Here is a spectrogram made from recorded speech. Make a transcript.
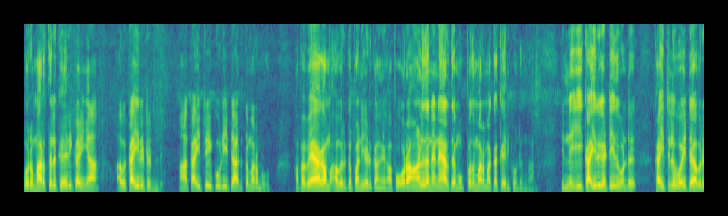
ഒരു മരത്തിൽ കയറി കഴിഞ്ഞാൽ അവ കയറിട്ടിട്ടുണ്ട്. ആ കയറ്റിൽ കൂടിയിട്ട് അടുത്ത മരം പോകും. അപ്പോൾ വേഗം അവർക്ക് പണിയെടുക്കാൻ കഴിയും. അപ്പോൾ ഒരാൾ തന്നെ നേരത്തെ മുപ്പത് മരമൊക്കെ കയറിക്കൊണ്ടിരുന്നതാണ്. ഇന്ന് ഈ കയറ് കെട്ടിയത് കൊണ്ട് കയറ്റിൽ പോയിട്ട് അവർ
